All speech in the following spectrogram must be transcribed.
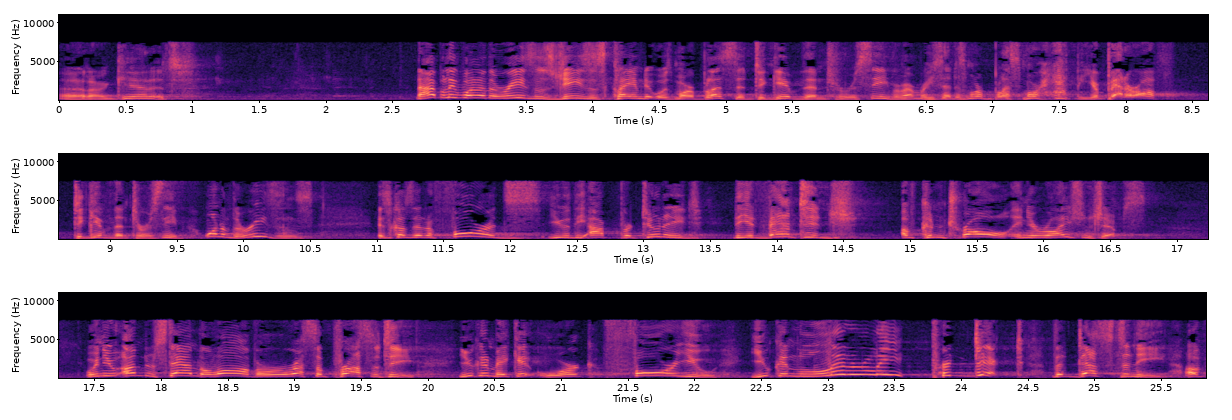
I don't get it. Now, I believe one of the reasons Jesus claimed it was more blessed to give than to receive. Remember, he said it's more blessed, more happy. You're better off to give than to receive. One of the reasons is because it affords you the opportunity, the advantage of control in your relationships. When you understand the law of reciprocity, you can make it work for you. You can literally predict the destiny of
